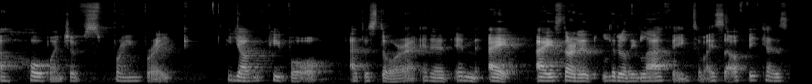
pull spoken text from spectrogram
a whole bunch of spring break young people at the store, and it, and I I started literally laughing to myself because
